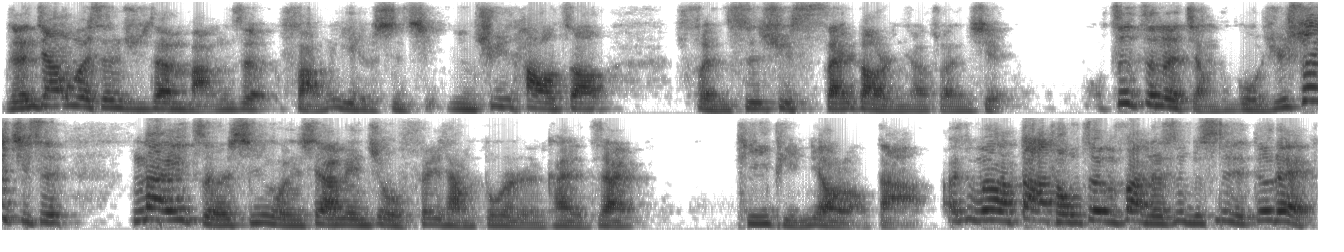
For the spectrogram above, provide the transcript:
人家卫生局在忙着防疫的事情，你去号召粉丝去塞爆人家专线，这真的讲不过去。所以其实那一则新闻下面就非常多的人开始在批评廖老大，啊，怎么样大头正犯了是不是？对不对？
